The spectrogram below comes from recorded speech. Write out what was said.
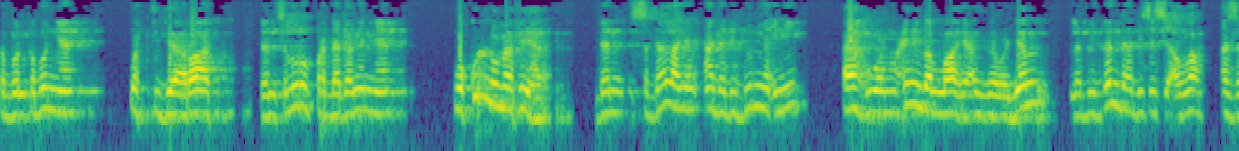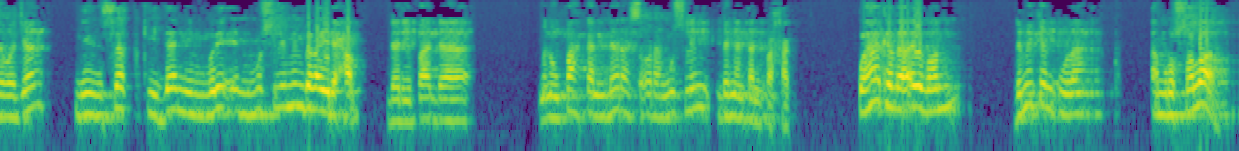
kebun-kebunnya. watijarat dan seluruh perdagangannya. wa kullu ma fiha. Dan segala yang ada di dunia ini ahwanu indallahi azza wajal lebih rendah di sisi Allah azza wa jal. Min saqi damin mri'in muslimin bighairi haqq. Daripada menumpahkan darah seorang muslim dengan tanpa hak. Wahakadha aydan. Demikian pula amru salat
